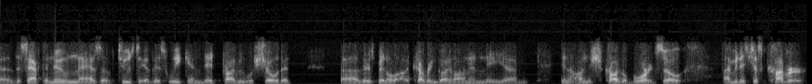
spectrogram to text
uh, this afternoon, as of Tuesday of this week, and it probably will show that uh, there's been a lot of covering going on in the um, in on the Chicago board. So, I mean, it's just cover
